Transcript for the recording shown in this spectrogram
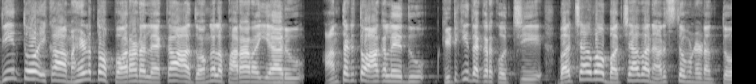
దీంతో ఇక ఆ మహిళతో పోరాడలేక ఆ దొంగలు పరారయ్యారు. అంతటితో ఆగలేదు. కిటికీ దగ్గరకు వచ్చి బచావా బచావా అని అరుస్తూ ఉండడంతో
